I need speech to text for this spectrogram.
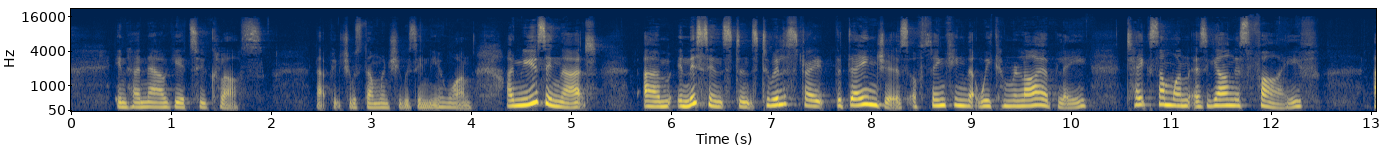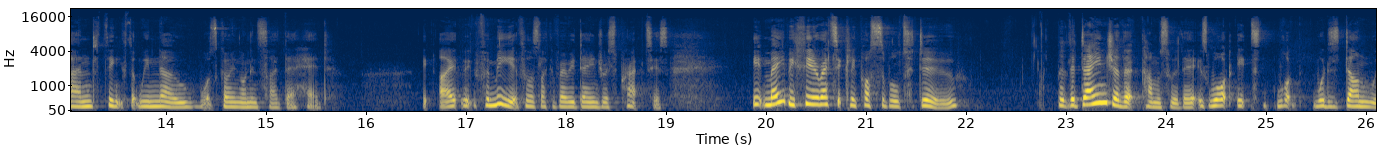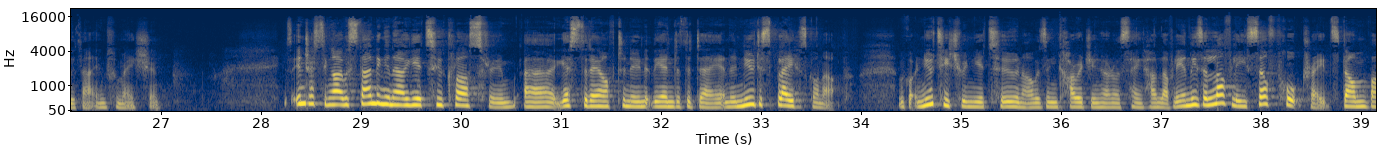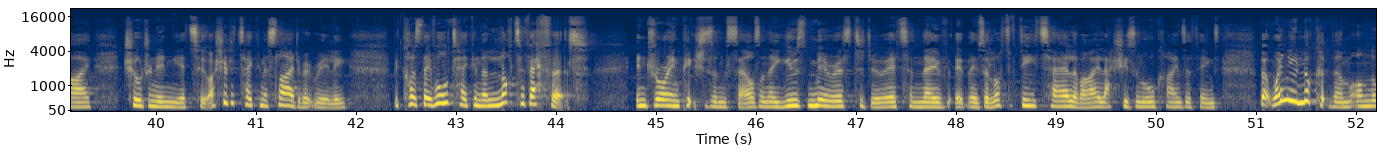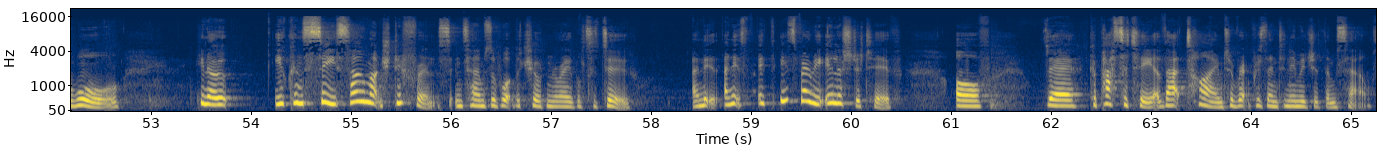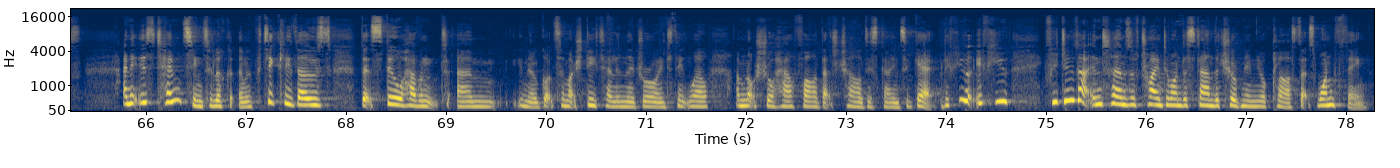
in her now year two class. That picture was done when she was in year one. I'm using that um, in this instance to illustrate the dangers of thinking that we can reliably take someone as young as five and think that we know what's going on inside their head. I, for me, it feels like a very dangerous practice. It may be theoretically possible to do, but the danger that comes with it is what, it's, what, what is done with that information. It's interesting, I was standing in our year two classroom uh, yesterday afternoon at the end of the day, and a new display has gone up. We've got a new teacher in year two, and I was encouraging her and I was saying how lovely. And these are lovely self portraits done by children in year two. I should have taken a slide of it really, because they've all taken a lot of effort in drawing pictures of themselves, and they use mirrors to do it, and it, there's a lot of detail of eyelashes and all kinds of things. But when you look at them on the wall, you know, you can see so much difference in terms of what the children are able to do. And, it, and it's, it, it's very illustrative of their capacity at that time to represent an image of themselves. And it is tempting to look at them, particularly those that still haven't um, you know, got so much detail in their drawing, to think, well, I'm not sure how far that child is going to get. But if you, if, you, if you do that in terms of trying to understand the children in your class, that's one thing.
